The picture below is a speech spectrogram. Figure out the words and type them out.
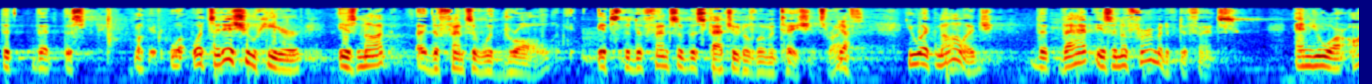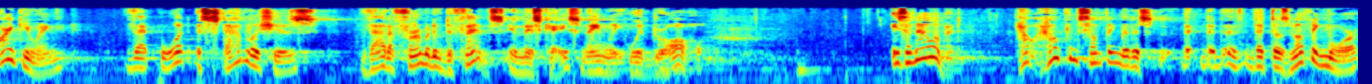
that, that this, look, what's at issue here is not a defense of withdrawal. It's the defense of the statute of limitations, right? Yes. You acknowledge that that is an affirmative defense. And you are arguing that what establishes that affirmative defense in this case, namely withdrawal, is an element. How, how can something that, is, that, that, that does nothing more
